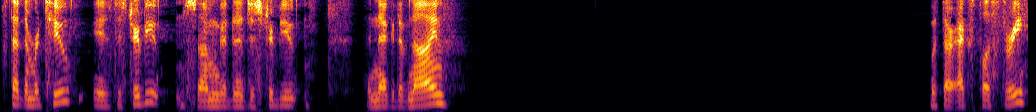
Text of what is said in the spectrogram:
Step number two is distribute. So I'm going to distribute the negative 9 with our x plus 3.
